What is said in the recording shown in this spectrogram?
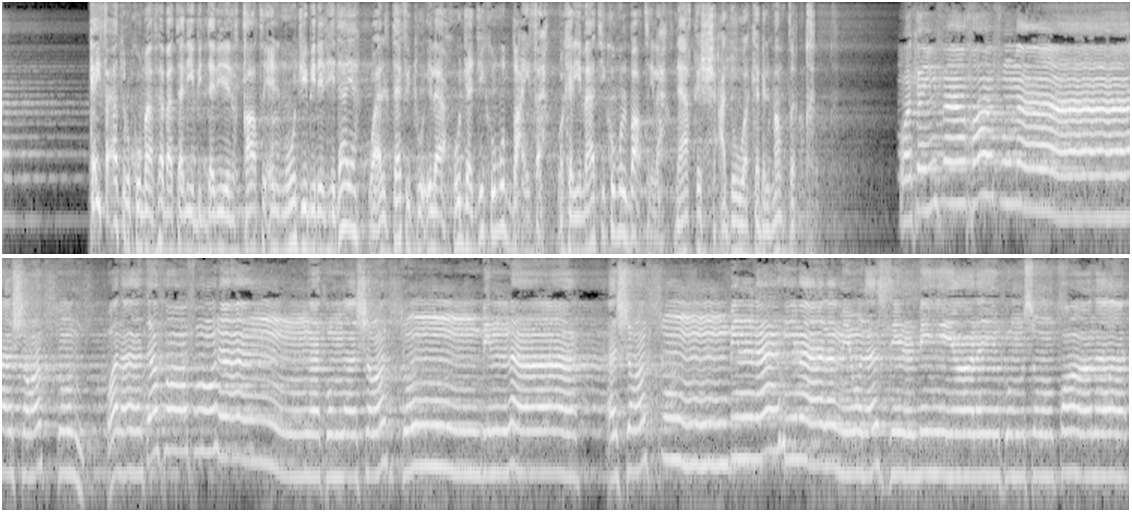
كيف أترك ما ثبت لي بالدليل القاطع الموجب للهداية وألتفت إلى حججكم الضعيفة وكلماتكم الباطلة؟ ناقش عدوك بالمنطق. وكيف أخاف ما أشركتم؟ ولا تخافون أنكم أشركتم بالله. أشركتم بالله ما لم ينزل به عليكم سلطانا.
